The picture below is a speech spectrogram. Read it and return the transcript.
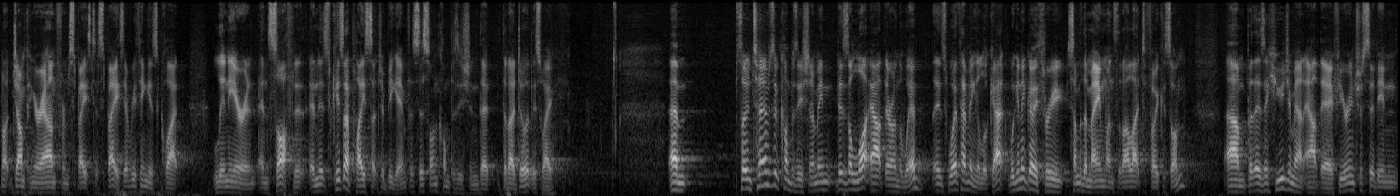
I'm not jumping around from space to space. Everything is quite linear and, and soft. And it's because I place such a big emphasis on composition that, that I do it this way. Um, so, in terms of composition, I mean, there's a lot out there on the web. It's worth having a look at. We're going to go through some of the main ones that I like to focus on. Um, but there's a huge amount out there. If you're interested in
